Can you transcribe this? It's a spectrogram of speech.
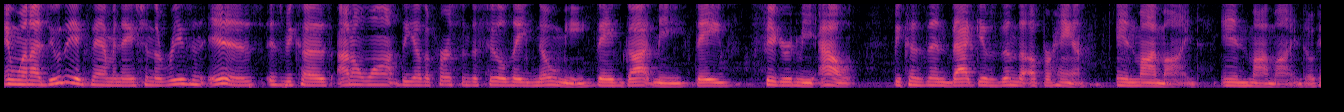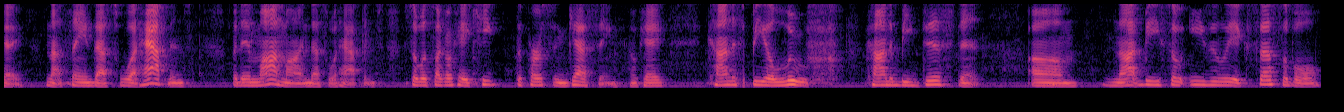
And when I do the examination, the reason is is because I don't want the other person to feel they know me, they've got me, they've figured me out because then that gives them the upper hand in my mind, in my mind, okay? not saying that's what happens, but in my mind, that's what happens. So it's like, okay, keep the person guessing, okay? Kind of be aloof, kind of be distant, um, not be so easily accessible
